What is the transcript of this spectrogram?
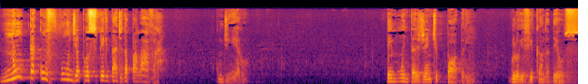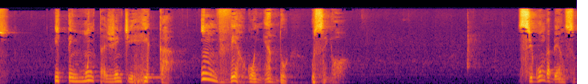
Nunca confunde a prosperidade da palavra com dinheiro. Tem muita gente pobre glorificando a Deus. E tem muita gente rica envergonhando o Senhor. Segunda benção.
